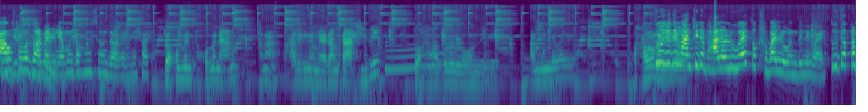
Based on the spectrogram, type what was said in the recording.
কাগজ টাগজ দরকার নেই মুই ডকুমেন্টস দরকার নেই সর। ডকুমেন্ট ডকুমেন্ট আন না কালি কিনা ম্যাডামটা আসিবে তো আমাগুলো লোন দিবে। আর মুই গেলে ভালো তুই যদি মানছিতে ভালো লুয়ে তোকে সবাই লোন দিলে হয়। তুই তো একটা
